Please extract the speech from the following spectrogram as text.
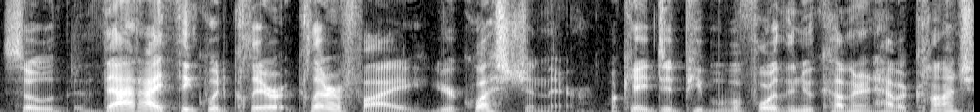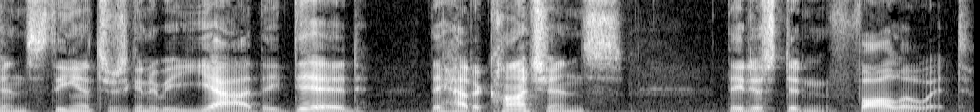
So that I think would clear, clarify your question there. Okay, did people before the new covenant have a conscience? The answer is going to be yeah, they did they had a conscience, they just didn't follow it.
